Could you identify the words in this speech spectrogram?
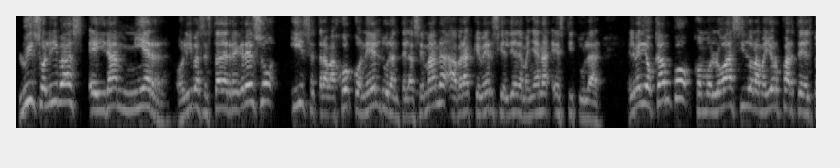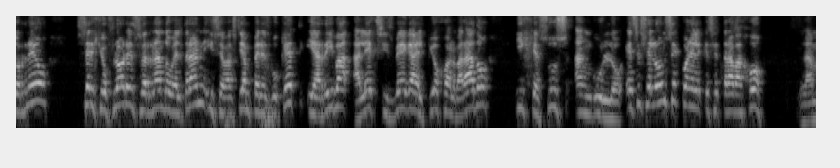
Luis Olivas e Irán Mier. Olivas está de regreso y se trabajó con él durante la semana. Habrá que ver si el día de mañana es titular. El medio campo, como lo ha sido la mayor parte del torneo, Sergio Flores, Fernando Beltrán y Sebastián Pérez Buquet. Y arriba Alexis Vega, el Piojo Alvarado y Jesús Angulo. Ese es el once con el que se trabajó la,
